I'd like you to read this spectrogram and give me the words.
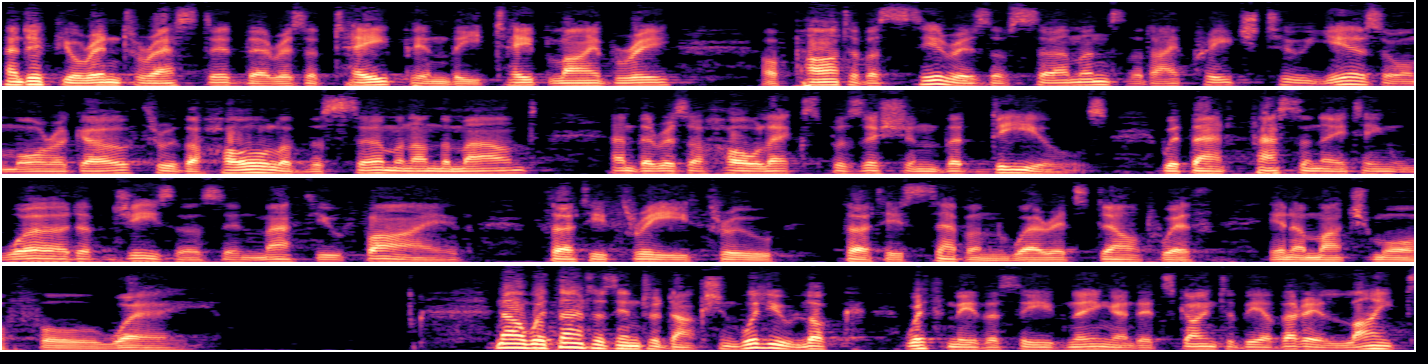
And if you're interested, there is a tape in the tape library of part of a series of sermons that I preached two years or more ago through the whole of the Sermon on the Mount, and there is a whole exposition that deals with that fascinating word of Jesus in Matthew 5, 33 through 37, where it's dealt with in a much more full way. Now, with that as introduction, will you look with me this evening? And it's going to be a very light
